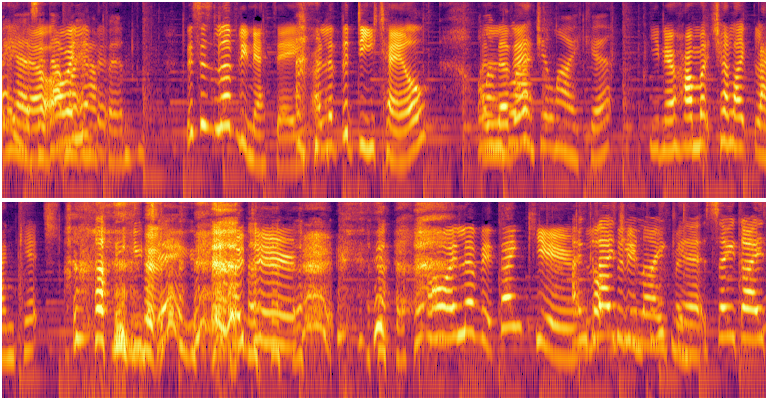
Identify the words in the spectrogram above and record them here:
Yeah, so that oh, might love it. happen. This is lovely, Netty. I love the detail. Well, I am love glad it. you like it. You know how much I like blankets. you do. I do. oh, I love it. Thank you. I'm Lots glad you like it. So, guys,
